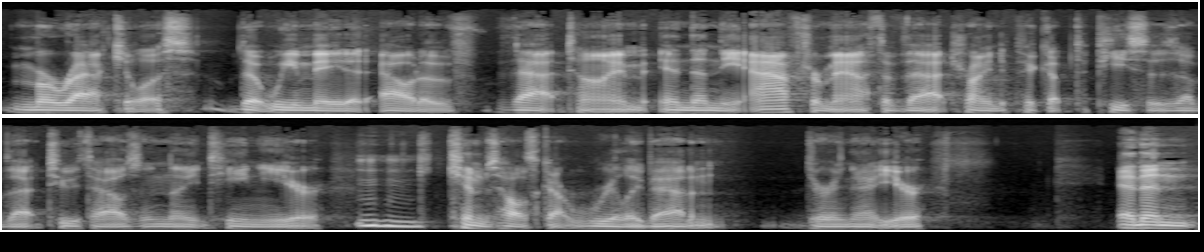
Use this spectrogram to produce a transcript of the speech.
miraculous that we made it out of that time. And then the aftermath of that, trying to pick up the pieces of that 2019 year. Mm-hmm. Kim's health got really bad in, during that year and then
